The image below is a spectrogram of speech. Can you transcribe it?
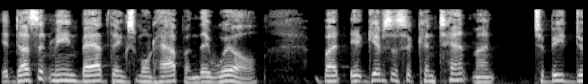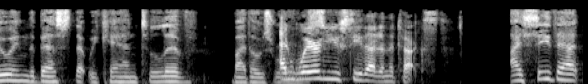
It doesn't mean bad things won't happen. They will. But it gives us a contentment to be doing the best that we can to live by those rules. And where do you see that in the text? I see that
